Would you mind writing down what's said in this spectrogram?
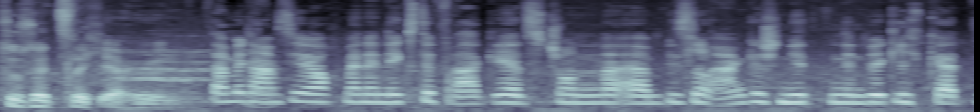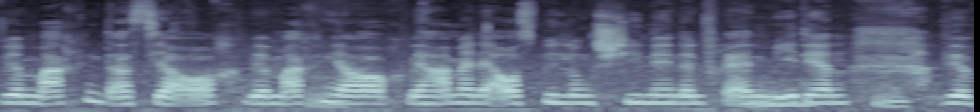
zusätzlich erhöhen. Damit haben Sie auch meine nächste Frage jetzt schon äh, ein bisschen angeschnitten. In Wirklichkeit, wir machen das ja auch. Wir machen ja auch, wir haben eine Ausbildungsschiene in den freien mhm. Medien. Mhm. Wir,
